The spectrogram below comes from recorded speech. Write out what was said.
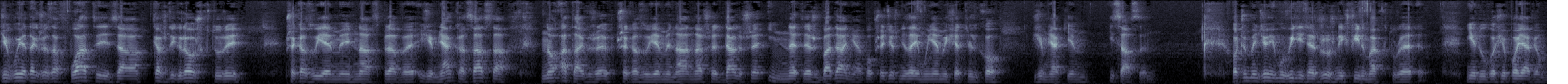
Dziękuję także za wpłaty, za każdy grosz, który przekazujemy na sprawę ziemniaka, sasa, no a także przekazujemy na nasze dalsze inne też badania, bo przecież nie zajmujemy się tylko ziemniakiem i sasem. O czym będziemy mówili też w różnych filmach, które niedługo się pojawią.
